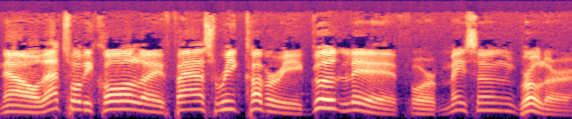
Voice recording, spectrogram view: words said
Now that's what we call a fast recovery. Good lift for Mason Groehler.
